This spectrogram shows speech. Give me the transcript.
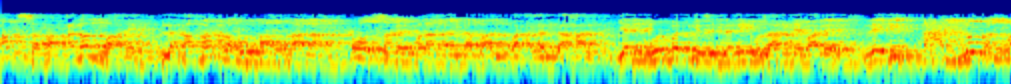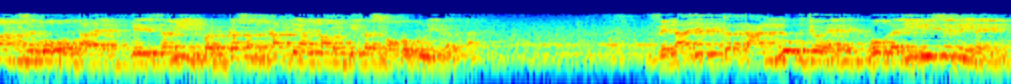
اقسم اللہ لابر اللہ تعالیٰ، بہت سارے پراگندہ بال پراگندہ حال یعنی غربت کی زندگی گزارنے والے، لیکن تعلق اللہ سے وہ ہوتا ہے کہ زمین پر قسم کھاتے اللہ ان کی قسموں کو پوری کرتا ہے۔ ولایت کا تعلق جو ہے، وہ غریبی سے بھی نہیں،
